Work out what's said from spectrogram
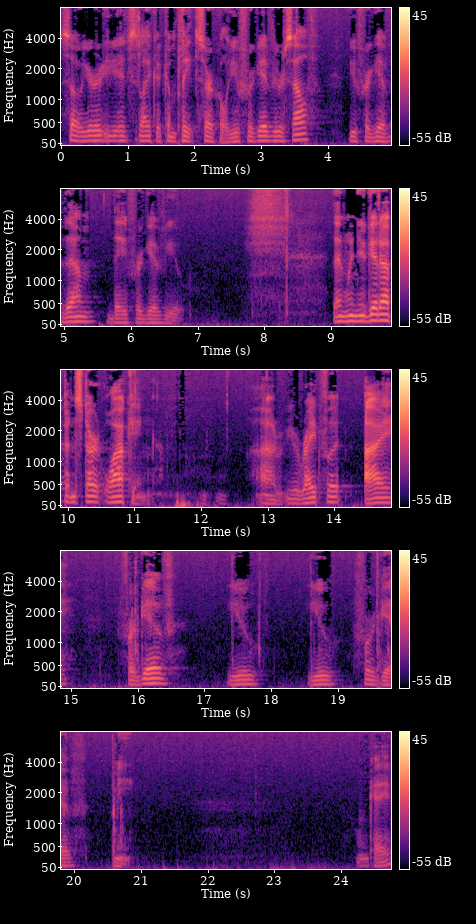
So you're, it's like a complete circle. You forgive yourself, you forgive them, they forgive you. Then when you get up and start walking, uh, your right foot, I forgive you, you forgive me. Okay,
